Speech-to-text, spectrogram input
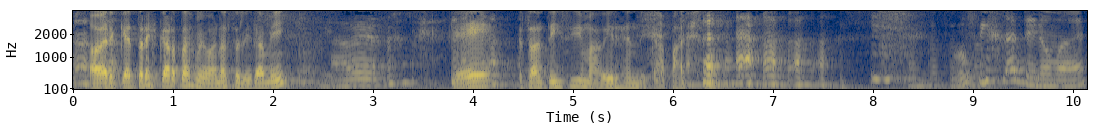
A ver qué tres cartas me van a salir a mí. ¿Qué? Santísima Virgen de Capacho. Vos fíjate nomás, ¿eh?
